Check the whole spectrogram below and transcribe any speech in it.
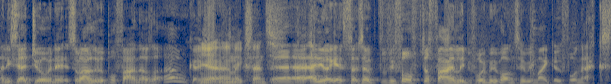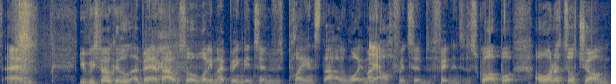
and he said during it, so I'm a Liverpool fan. I was like, oh, okay. Yeah, that makes sense. Yeah, uh, anyway, yeah. So, so before, just finally, before we move on to who we might go for next. Um, You've spoken a bit about sort of what he might bring in terms of his playing style and what he might yeah. offer in terms of fitting into the squad, but I want to touch on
